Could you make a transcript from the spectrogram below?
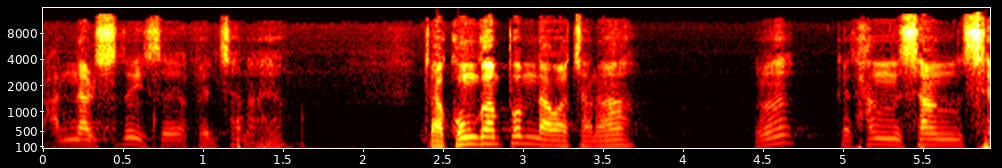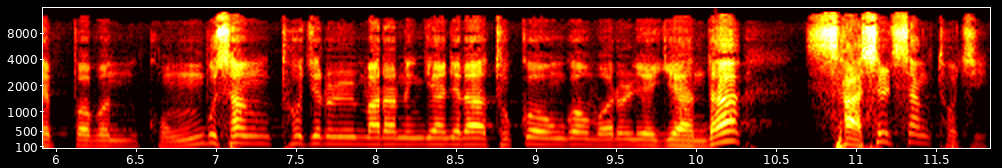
안 날 수도 있어요. 괜찮아요. 자, 공간법 나왔잖아. 어? 항상 세법은 공부상 토지를 말하는 게 아니라 두꺼운 거 뭐를 얘기한다? 사실상 토지.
